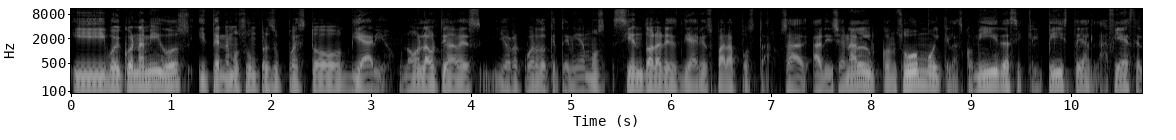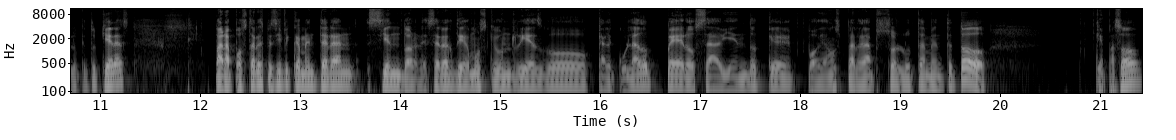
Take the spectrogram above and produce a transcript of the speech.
Y voy con amigos y tenemos un presupuesto diario, ¿no? La última vez yo recuerdo que teníamos 100 dólares diarios para apostar. O sea, adicional al consumo y que las comidas y que el piste, la fiesta, lo que tú quieras. Para apostar específicamente eran 100 dólares. Era, digamos que un riesgo calculado, pero sabiendo que podíamos perder absolutamente todo. ¿Qué pasó?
